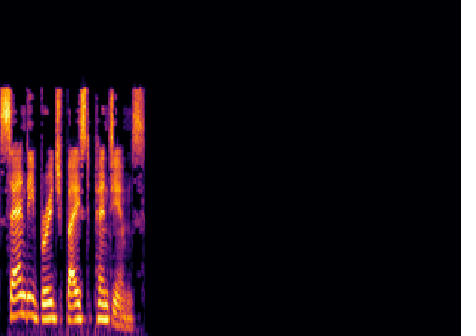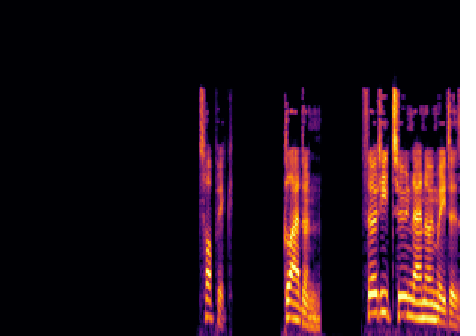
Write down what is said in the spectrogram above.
Sandy Bridge-based Pentiums. Topic: Gladden 32 nanometers.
